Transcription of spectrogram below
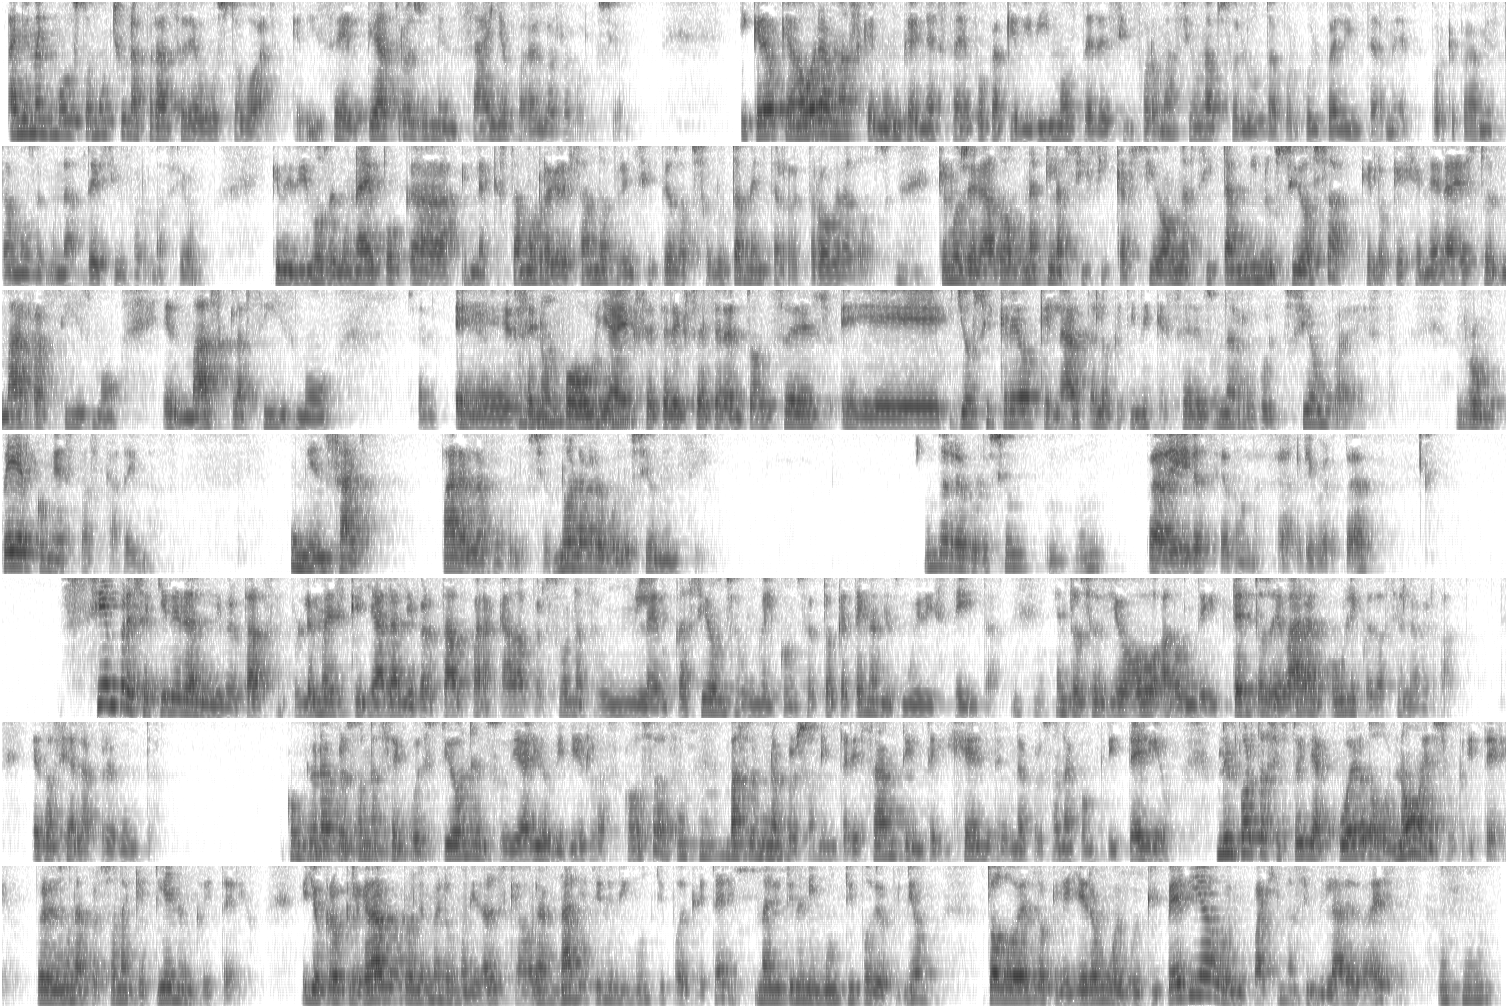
a mí me gustó mucho una frase de Augusto Boal que dice, el teatro es un ensayo para la revolución. Y creo que ahora más que nunca, en esta época que vivimos de desinformación absoluta por culpa del Internet, porque para mí estamos en una desinformación, que vivimos en una época en la que estamos regresando a principios absolutamente retrógrados, mm. que hemos llegado a una clasificación así tan minuciosa que lo que genera esto es más racismo, es más clasismo, xenofobia, eh, etcétera, etcétera. Entonces, eh, yo sí creo que el arte lo que tiene que ser es una revolución para esto, romper con estas cadenas, un ensayo para la revolución, no la revolución en sí. Una revolución para ir hacia donde sea la libertad. Siempre se quiere ir a la libertad. El problema es que ya la libertad para cada persona, según la educación, según el concepto que tengan, es muy distinta. Entonces yo a donde intento llevar al público es hacia la verdad, es hacia la pregunta. Con que una persona se cuestione en su diario vivir las cosas, va a ser una persona interesante, inteligente, una persona con criterio. No importa si estoy de acuerdo o no en su criterio, pero es una persona que tiene un criterio. Y yo creo que el grave problema de la humanidad es que ahora nadie tiene ningún tipo de criterio, nadie tiene ningún tipo de opinión. Todo es lo que leyeron o en Wikipedia o en páginas similares a esas.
